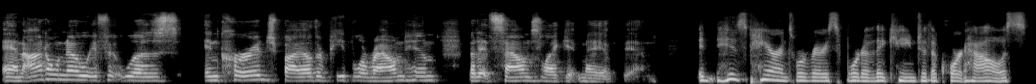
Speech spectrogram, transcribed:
And I don't know if it was encouraged by other people around him, but it sounds like it may have been. It, his parents were very supportive. They came to the courthouse.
